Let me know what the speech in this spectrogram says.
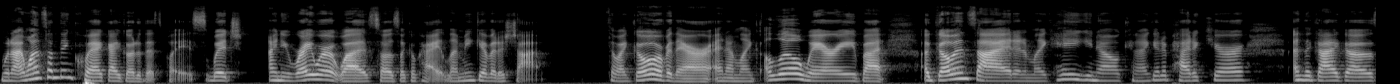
when I want something quick, I go to this place, which I knew right where it was. So I was like, okay, let me give it a shot. So I go over there and I'm like a little wary, but I go inside and I'm like, hey, you know, can I get a pedicure? And the guy goes,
